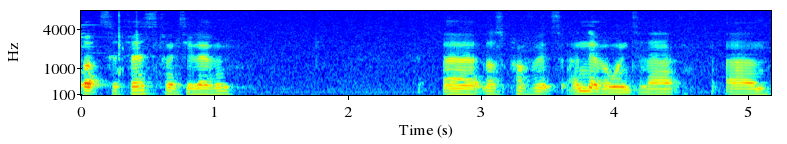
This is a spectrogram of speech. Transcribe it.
Butser Fest 2011. Uh, Lostprophets, I never went to that. Um,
